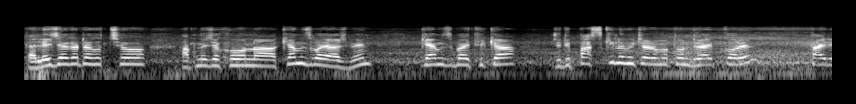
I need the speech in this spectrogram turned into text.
তাহলে এই জায়গাটা হচ্ছে আপনি যখন ক্যাম্পস বাই আসবেন ক্যাম্পস বাই থেকে যদি পাঁচ কিলোমিটারের মতন ড্রাইভ করেন, তাইলে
